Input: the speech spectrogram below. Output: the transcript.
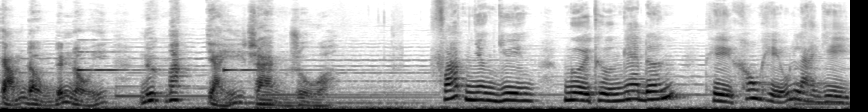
cảm động đến nỗi nước mắt chảy ràng rụa. Pháp nhân duyên, người thường nghe đến thì không hiểu là gì,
